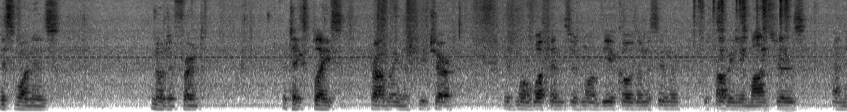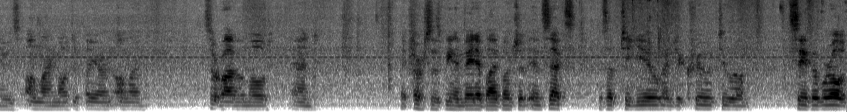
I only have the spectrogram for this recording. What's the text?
this one is no different. It takes place probably in the future. There's more weapons, there's more vehicles, I'm assuming. There's probably new monsters, and there's online multiplayer and online survival mode. And Is being invaded by a bunch of insects. It's up to you and your crew to um, save the world.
